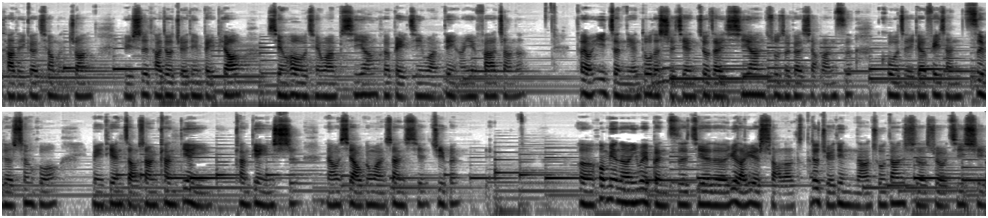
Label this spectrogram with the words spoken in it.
他的一个敲门砖。于是他就决定北漂，先后前往西安和北京往电影行业发展了。他有一整年多的时间就在西安住着个小房子，过着一个非常自由的生活。每天早上看电影，看电影史，然后下午跟晚上写剧本。呃，后面呢，因为本子接的越来越少了，他就决定拿出当时的所有积蓄。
